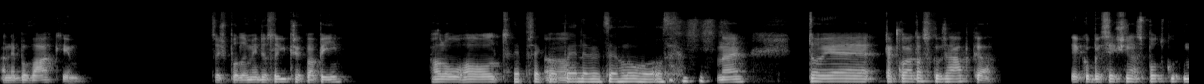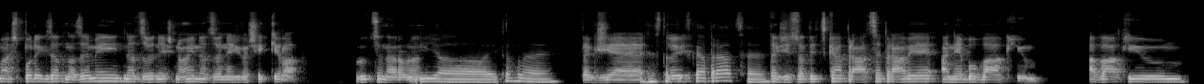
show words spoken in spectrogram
a nebo vacuum. Což podle mě dost lidí překvapí. Hollow hold. Je překvapí, uh, nevím, co je hollow hold. ne, to je taková ta skořápka. Jakoby seš na spodku, máš spodek zad na zemi, nadzvedneš nohy, nadzvedneš vaše těla. Ruce narovnané. Jo, je tohle. Takže, statická je, práce. Takže statická práce právě, a nebo vacuum. A vacuum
